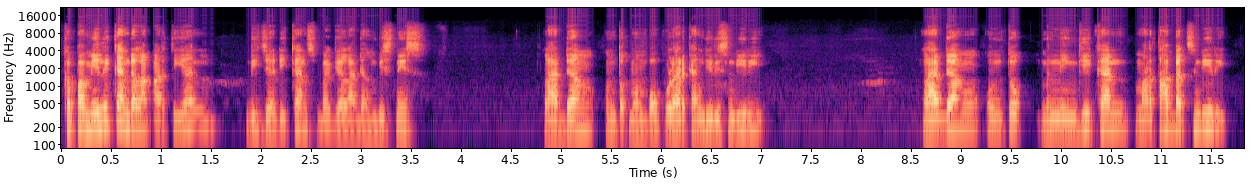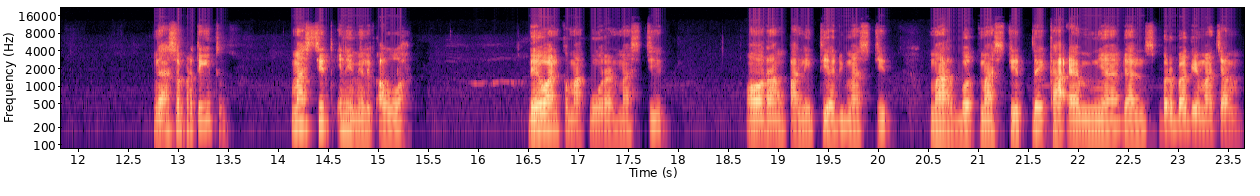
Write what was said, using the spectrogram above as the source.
Kepemilikan dalam artian dijadikan sebagai ladang bisnis, ladang untuk mempopulerkan diri sendiri, ladang untuk meninggikan martabat sendiri. Nggak seperti itu. Masjid ini milik Allah. Dewan Kemakmuran Masjid, orang panitia di masjid, marbot masjid, DKM-nya, dan berbagai macam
